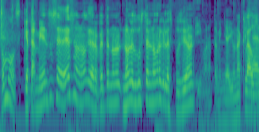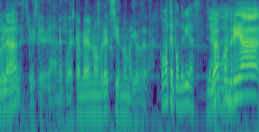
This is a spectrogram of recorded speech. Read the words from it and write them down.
Somos. que también sucede eso, ¿no? Que de repente no, no les gusta el nombre que les pusieron y bueno, también ya hay una cláusula registro, que, sí, que te puedes cambiar el nombre siendo mayor de edad. ¿Cómo te pondrías? Yo me pondría,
